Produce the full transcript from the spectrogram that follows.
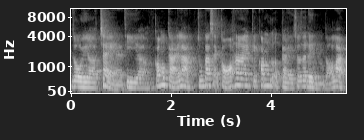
Rồi uh, trẻ thì uh, có một cái là chúng ta sẽ có hai cái con ngựa cày cho gia đình. Đó là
